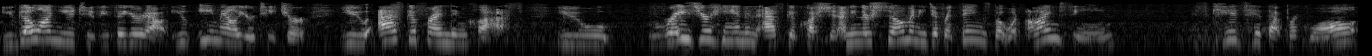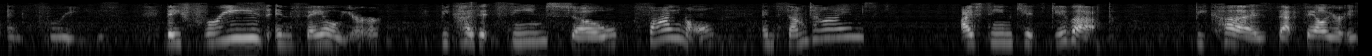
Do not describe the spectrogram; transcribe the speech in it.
You go on YouTube, you figure it out. You email your teacher. You ask a friend in class. You raise your hand and ask a question. I mean, there's so many different things, but what I'm seeing is kids hit that brick wall and freeze. They freeze in failure because it seems so final. And sometimes I've seen kids give up because that failure is,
